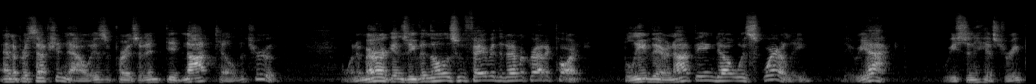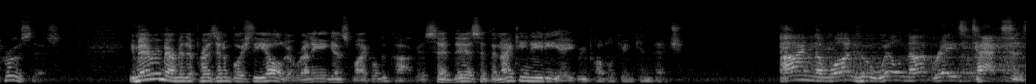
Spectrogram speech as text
and the perception now is the president did not tell the truth. When Americans, even those who favor the Democratic Party, believe they are not being dealt with squarely, they react. Recent history proves this. You may remember that President Bush the Elder, running against Michael Dukakis, said this at the 1988 Republican Convention. I'm the one who will not raise taxes.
